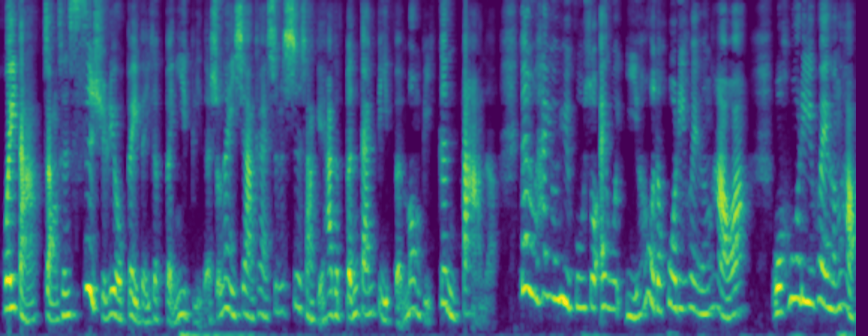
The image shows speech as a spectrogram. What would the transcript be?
辉达涨成四十六倍的一个本益比的时候，那你想想看，是不是市场给它的本胆比、本梦比更大呢？但是他又预估说，哎，我以后的获利会很好啊，我获利会很好，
